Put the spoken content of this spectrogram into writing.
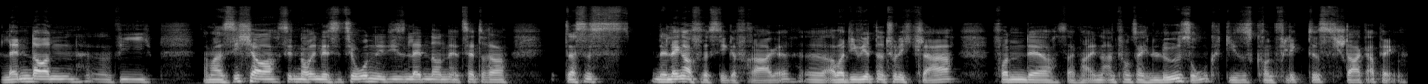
Ländern, wie sag mal, sicher sind noch Investitionen in diesen Ländern etc. Das ist eine längerfristige Frage, äh, aber die wird natürlich klar von der, sag mal, in Anführungszeichen Lösung dieses Konfliktes stark abhängen.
